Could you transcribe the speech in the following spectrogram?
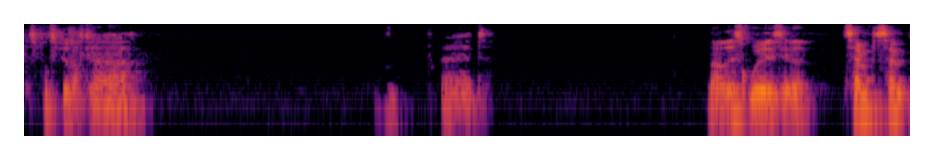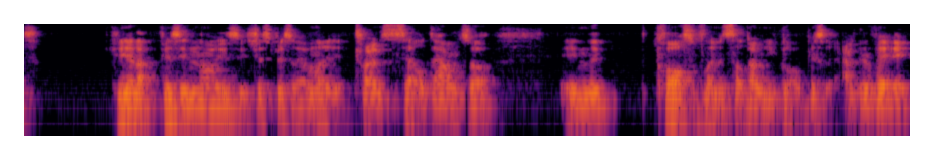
it's supposed to be like a red. Now this weighs in at 10% You can hear that fizzing noise. It's just basically I'm letting it try and settle down. So in the course of letting it settle down, you've got to basically aggravate it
